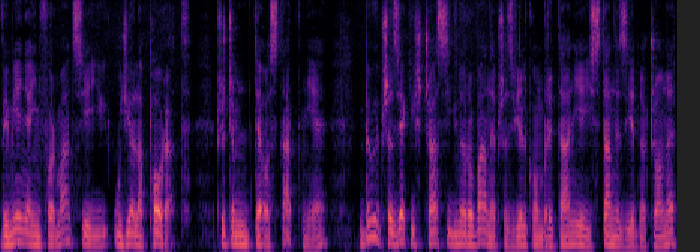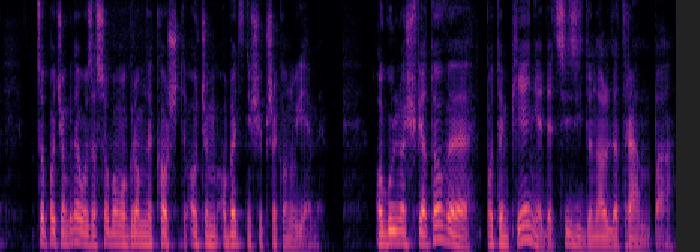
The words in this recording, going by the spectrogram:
wymienia informacje i udziela porad, przy czym te ostatnie były przez jakiś czas ignorowane przez Wielką Brytanię i Stany Zjednoczone, co pociągnęło za sobą ogromne koszty, o czym obecnie się przekonujemy. Ogólnoświatowe potępienie decyzji Donalda Trumpa,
